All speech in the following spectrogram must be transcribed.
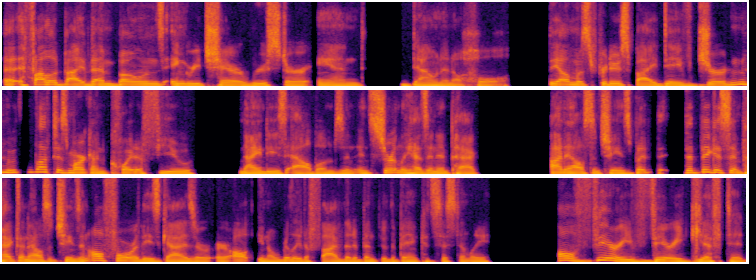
Uh, followed by Them Bones, Angry Chair, Rooster, and Down in a Hole. The album was produced by Dave Jerden, who left his mark on quite a few 90s albums and, and certainly has an impact on Alice in Chains. But th- the biggest impact on Alice in Chains, and all four of these guys are, are all, you know, really the five that have been through the band consistently, all very, very gifted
